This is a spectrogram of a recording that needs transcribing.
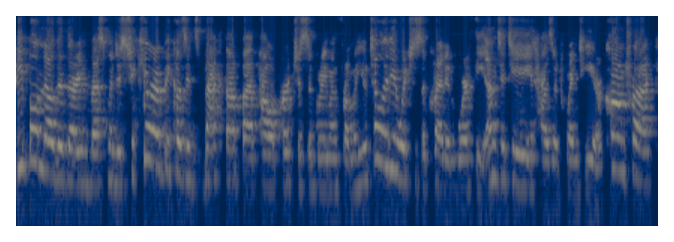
People know that their investment is secure because it's backed up by a power purchase agreement from a utility, which is a credit-worthy entity. It has a 20-year contract.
